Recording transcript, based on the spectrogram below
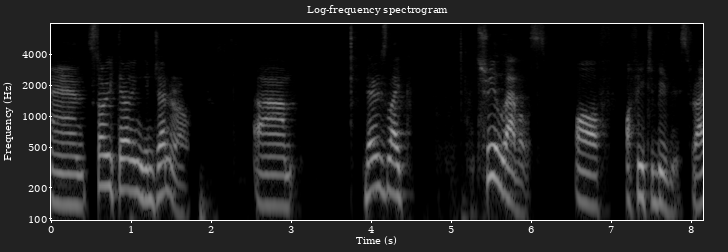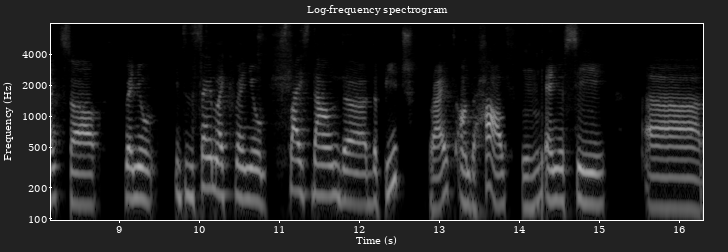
and storytelling in general, um, there's like three levels of of each business, right? So when you it's the same like when you slice down the the peach, right, on the half, mm-hmm. and you see uh,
